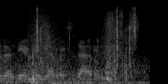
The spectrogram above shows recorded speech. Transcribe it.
el día que me arrestaron.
